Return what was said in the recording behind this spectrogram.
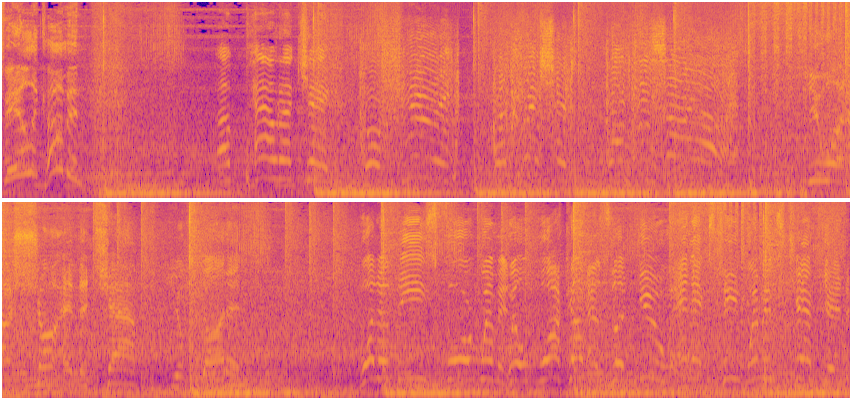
Feel it coming! A powder keg! of fury, aggression, and desire! You want a shot at the champ? You've got it. One of these four women will walk up as the new NXT Women's Champion.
